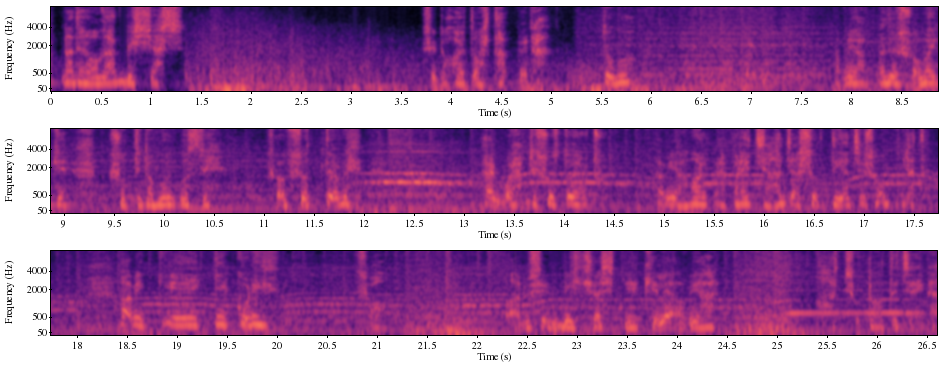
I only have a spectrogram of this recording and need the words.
আপনাদের অগাধ বিশ্বাস, সেটা হয়তো আর থাকবে না। তবু আমি আপনাদের সবাইকে সত্যিটা বলব, শ্রী। সব সত্যি, আমি একবার আপনি সুস্থ হয়ে উঠুন। আমি আমার ব্যাপারে যা যা সত্যি আছে সব বলে আমি কে, কি করি, সব মানুষের বিশ্বাস নিয়ে খেলে আমি আর আর ছোট হতে চাই না।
